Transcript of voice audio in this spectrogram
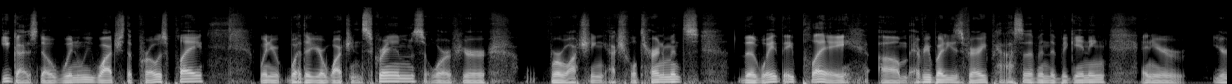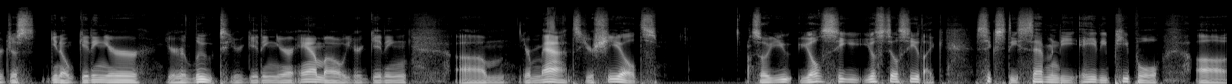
you guys know when we watch the pros play, when you're whether you're watching scrims or if you're we're watching actual tournaments, the way they play, um, everybody's very passive in the beginning, and you're you're just you know getting your your loot, you're getting your ammo, you're getting um, your mats, your shields. So you you'll see you'll still see like 60, 70, 80 people uh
